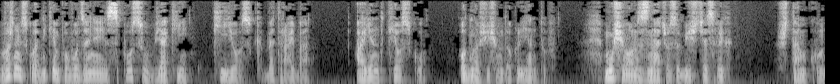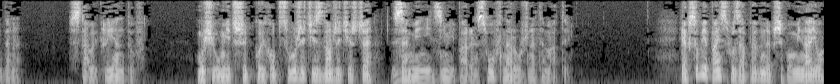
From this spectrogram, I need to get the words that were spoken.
Ważnym składnikiem powodzenia jest sposób, w jaki kiosk Betreiba, agent kiosku, odnosi się do klientów. Musi on znać osobiście swych Stammkunden, stałych klientów. Musi umieć szybko ich obsłużyć i zdążyć jeszcze zamienić z nimi parę słów na różne tematy. Jak sobie Państwo zapewne przypominają,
